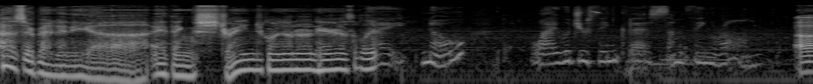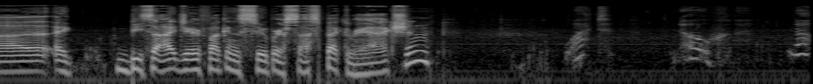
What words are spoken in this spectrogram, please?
Has there been any uh, anything strange going on around here as of late? I no. Why would you think there's something wrong? Uh, like, besides your fucking super suspect reaction? What? No. No,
